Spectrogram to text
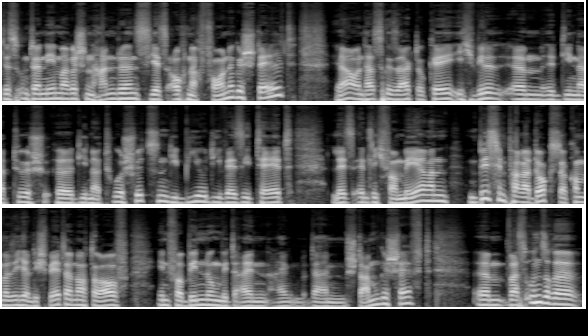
des unternehmerischen Handelns jetzt auch nach vorne gestellt. Ja, und hast gesagt, okay, ich will ähm, die Natur, äh, die Natur schützen, die Biodiversität letztendlich vermehren. Ein bisschen paradox, da kommen wir sicherlich später noch drauf in Verbindung mit einem, einem, einem Stammgeschäft. Ähm, was unsere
